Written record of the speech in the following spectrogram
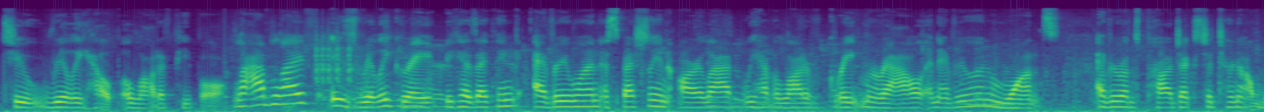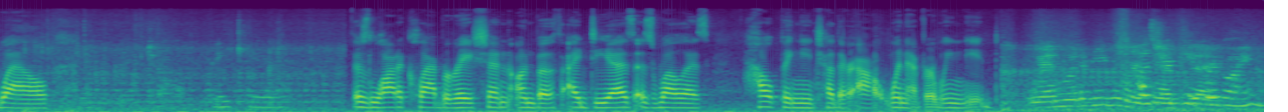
to really help a lot of people. Lab life is really great because I think everyone, especially in our lab, we have a lot of great morale and everyone wants everyone's projects to turn out well. Thank you. There's a lot of collaboration on both ideas as well as helping each other out whenever we need. When would have you been How's your paper today? going?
